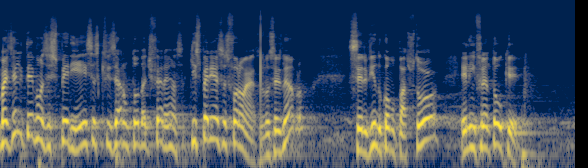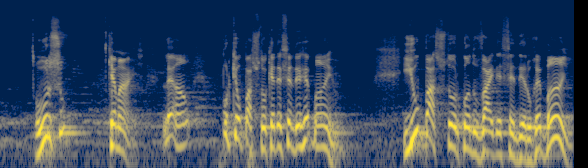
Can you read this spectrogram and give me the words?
mas ele teve umas experiências que fizeram toda a diferença. Que experiências foram essas? Vocês lembram? Servindo como pastor, ele enfrentou o quê? Urso, que mais? Leão, porque o pastor quer defender rebanho. E o pastor, quando vai defender o rebanho,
